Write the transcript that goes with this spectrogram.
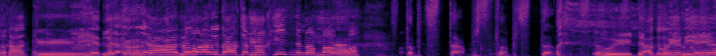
kaki. Iya, Ya, iya, doang doang aja kaki. kakinya nggak Iya. apa-apa. Stop, stop, stop, stop. Wih, jago ya dia ya.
